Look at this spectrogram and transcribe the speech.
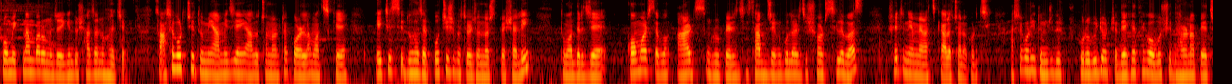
ক্রমিক নাম্বার অনুযায়ী কিন্তু সাজানো হয়েছে। সো আশা করছি তুমি, আমি যে এই আলোচনাটা করলাম আজকে, এইচএসসি দু হাজার পঁচিশ বছরের জন্য স্পেশালি তোমাদের যে কমার্স এবং আর্টস গ্রুপের যে সাবজেক্টগুলোর যে শর্ট সিলেবাস সেটা নিয়ে আমি আজকে আলোচনা করছি। আশা করি তুমি যদি পুরো ভিডিওটা দেখে থাকো, অবশ্যই ধারণা পেয়েছ।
